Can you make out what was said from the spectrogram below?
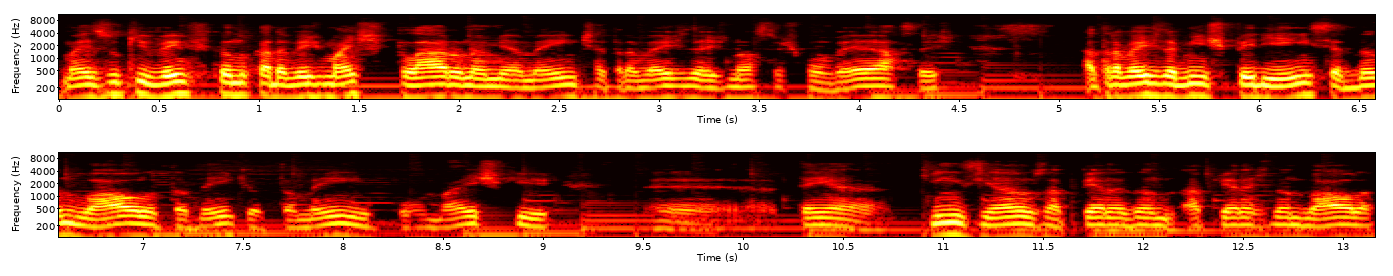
Mas o que vem ficando cada vez mais claro na minha mente através das nossas conversas, através da minha experiência dando aula também, que eu também, por mais que é, tenha 15 anos apenas dando, apenas dando aula,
